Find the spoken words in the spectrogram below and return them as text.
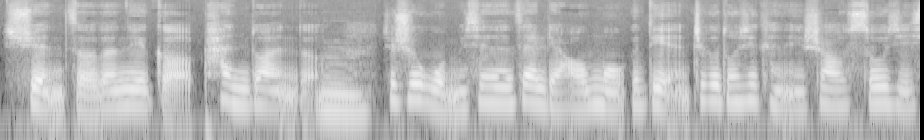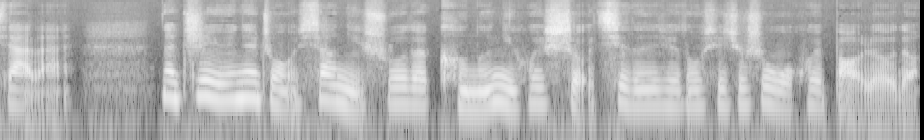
选择的那个判断的，嗯。就是我们现在在聊某个点，这个东西肯定是要搜集下来。那至于那种像你说的，可能你会舍弃的那些东西，就是我会保留的，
